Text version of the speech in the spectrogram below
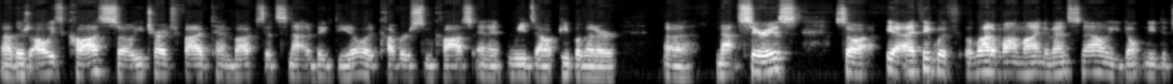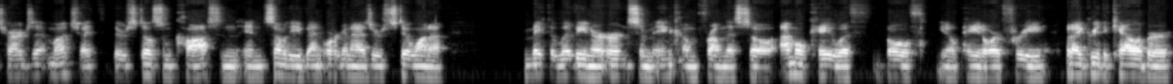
Uh, there's always costs, so you charge five, ten bucks. It's not a big deal. It covers some costs and it weeds out people that are uh, not serious. So yeah, I think with a lot of online events now, you don't need to charge that much. I, there's still some costs, and, and some of the event organizers still want to make a living or earn some income from this. So I'm okay with both, you know, paid or free. But I agree the caliber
